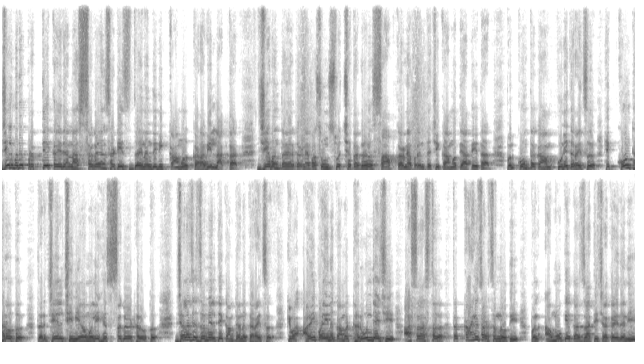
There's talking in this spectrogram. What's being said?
जेलमध्ये प्रत्येक कैद्यांना सगळ्यांसाठी दैनंदिनी कामं करावी लागतात. जेवण तयार करण्यापासून स्वच्छतागृह साफ करण्यापर्यंतची कामं त्यात येतात. पण कोणतं काम कोणी करायचं हे कोण ठरवतं? तर जेलची नियमावली हे सगळं ठरवतं. ज्याला जे जमेल ते काम त्यानं करायचं. किंवा आळीपाळीनं कामं ठरवून द्यायची असं असतं तर काहीच अडचण नव्हती. पण अमुक एका जातीच्या कैद्यांनी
